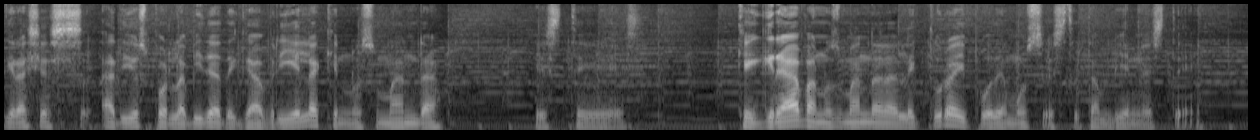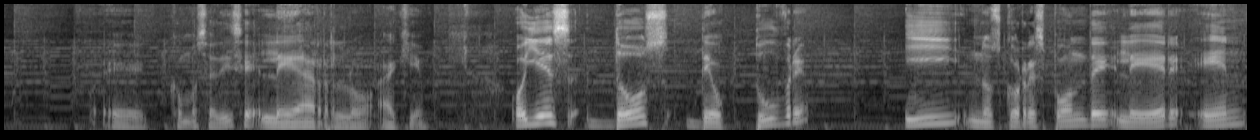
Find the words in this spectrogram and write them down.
Gracias a Dios por la vida de Gabriela que nos manda, este, que graba, nos manda la lectura y podemos este, también, este, eh, ¿cómo se dice? Leerlo aquí. Hoy es 2 de octubre y nos corresponde leer en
